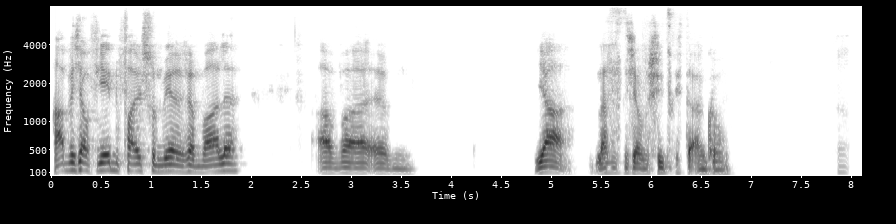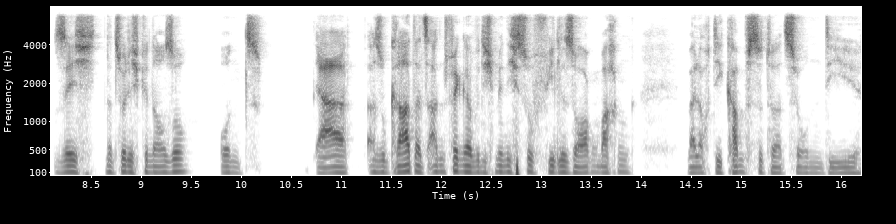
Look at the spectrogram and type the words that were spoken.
Habe ich auf jeden Fall schon mehrere Male, aber ähm, ja, lass es nicht auf den Schiedsrichter ankommen. Sehe ich natürlich genauso. Und ja, also gerade als Anfänger würde ich mir nicht so viele Sorgen machen, weil auch die Kampfsituationen, die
